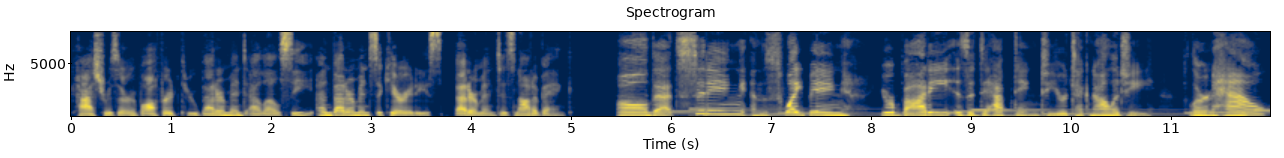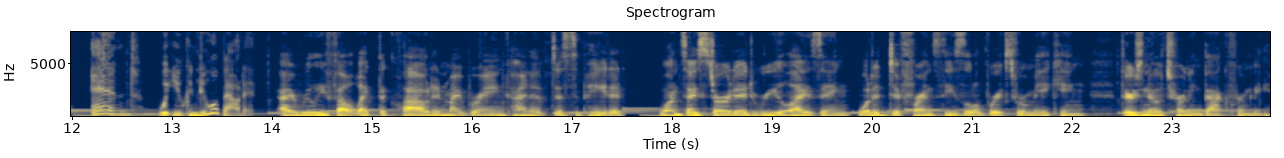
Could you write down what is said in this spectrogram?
Cash reserve offered through Betterment LLC and Betterment Securities. Betterment is not a bank. All that sitting and swiping, your body is adapting to your technology. Learn how and what you can do about it. I really felt like the cloud in my brain kind of dissipated. Once I started realizing what a difference these little breaks were making, there's no turning back for me.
